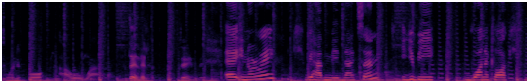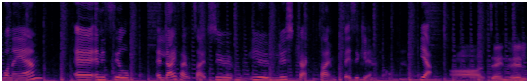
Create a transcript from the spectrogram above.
24 hour wild. Døgnvill. Døgnvill. Uh, in Norway, we have midnight sun. It could be 1 o'clock, 1 a.m., uh, and it's still a light outside, so you, you lose track of time, basically. Yeah. Ah, Døgnvill.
